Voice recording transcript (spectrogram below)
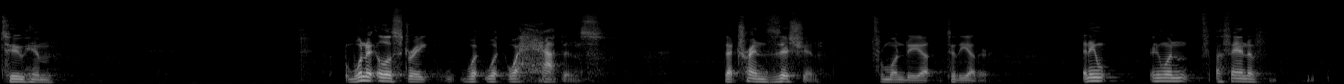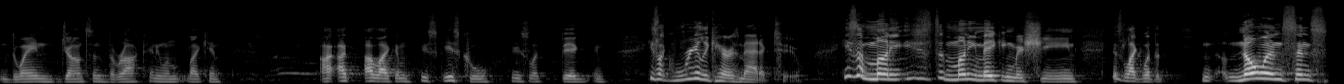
to Him. I want to illustrate what, what, what happens, that transition from one to the other. Any, anyone a fan of Dwayne Johnson, The Rock? Anyone like him? I, I, I like him. He's, he's cool. He's like big. And he's like really charismatic too. He's a money, he's just a money making machine. He's like what the, no one since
